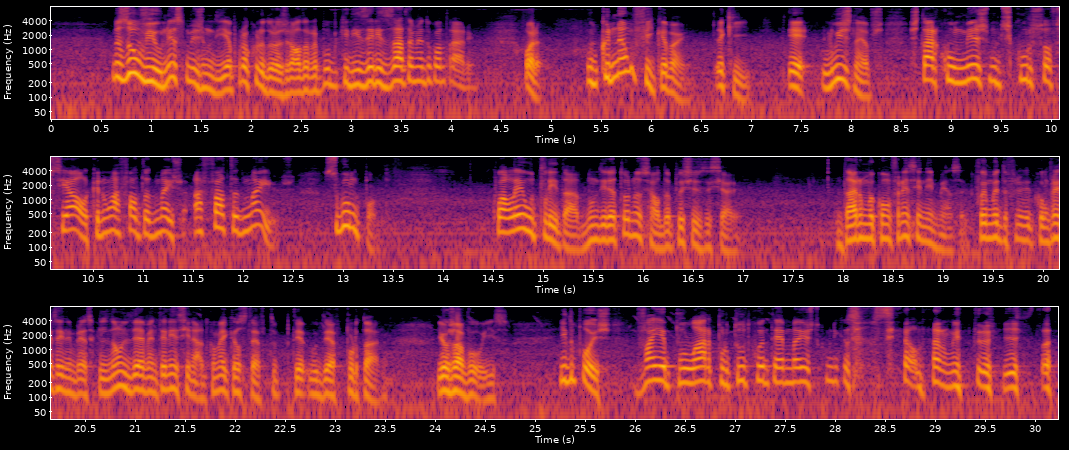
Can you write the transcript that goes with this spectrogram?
Mas ouviu nesse mesmo dia a Procuradora-Geral da República dizer exatamente o contrário. Ora, o que não fica bem aqui é Luís Neves estar com o mesmo discurso oficial, que não há falta de meios. Há falta de meios. Segundo ponto, qual é a utilidade de um Diretor Nacional da Polícia Judiciária dar uma conferência de imprensa, que foi uma conferência de imprensa que não lhe devem ter ensinado como é que ele se deve, o deve portar, eu já vou a isso, e depois vai a pular por tudo quanto é meios de comunicação social, dar uma entrevista.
